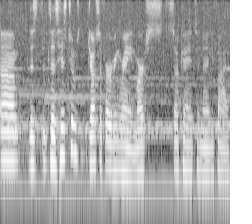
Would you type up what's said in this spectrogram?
um, does does his tomb Joseph Irving Rain March? Okay, to ninety five.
